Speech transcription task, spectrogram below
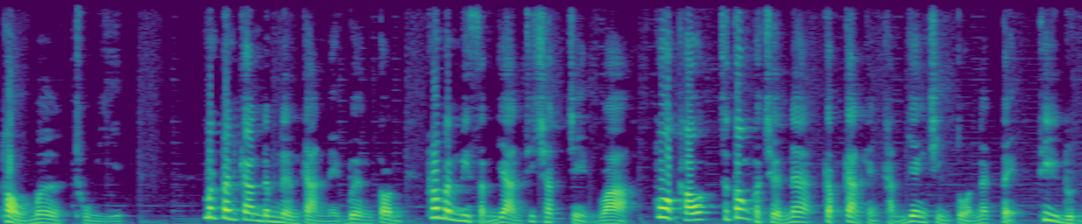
เพาเมอร์ทวีต มันเป็นการดำเนินการในเบื้องต้น เพราะมันมีสัญญาณที่ชัดเจนว่า พวกเขาจะต้องเผชิญหน้ากับการแข่งขันแย่งชิงตัวนักเตะที่รุน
